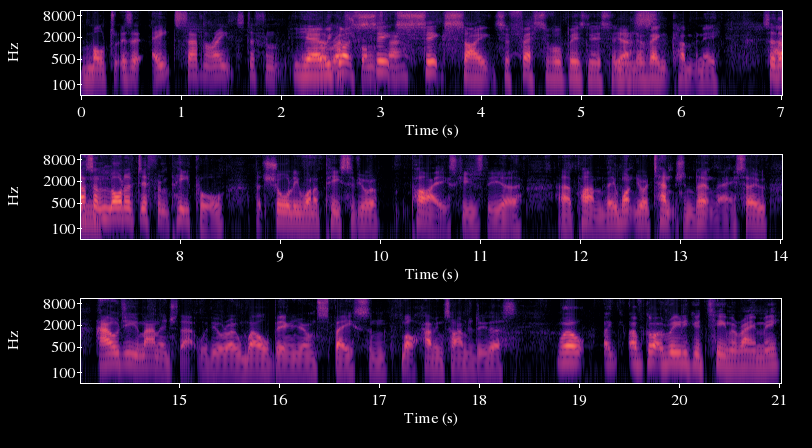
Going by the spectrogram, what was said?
multiple. Is it eight, seven, or eight different? Yeah, uh, we've got six now? six sites, a festival business, and an event company. So that's a lot of different people that surely want a piece of your pie, excuse the uh, uh, pun. They want your attention, don't they? So how do you manage that with your own well-being and your own space and, well, having time to do this? Well, I, I've got a really good team around me.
